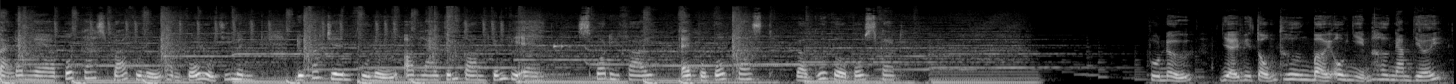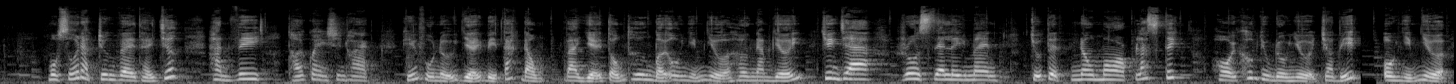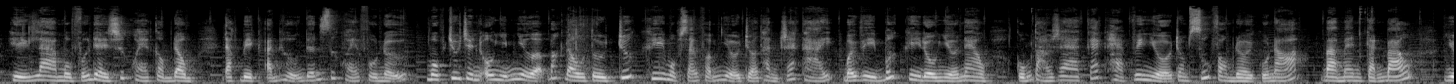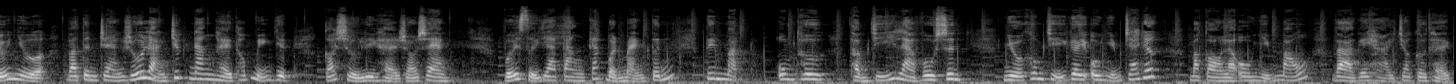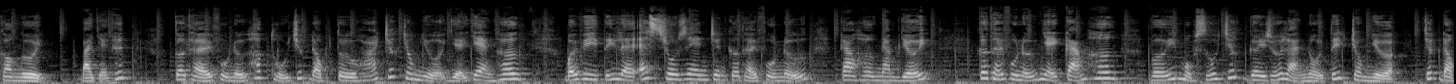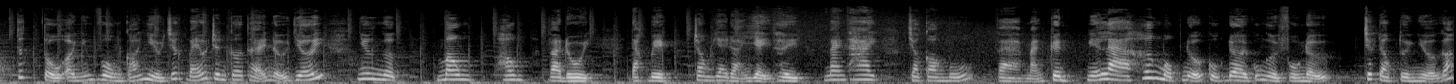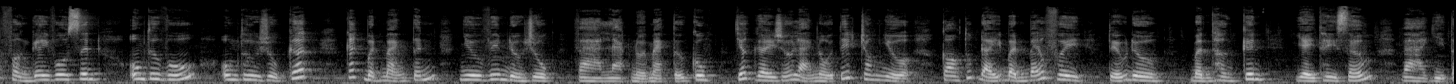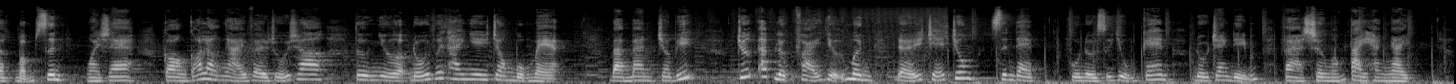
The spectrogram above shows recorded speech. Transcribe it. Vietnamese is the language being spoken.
bạn đang nghe podcast báo phụ nữ thành phố Hồ Chí Minh được phát trên phụ nữ online.com.vn, Spotify, Apple Podcast và Google Podcast. Phụ nữ dễ bị tổn thương bởi ô nhiễm hơn nam giới. Một số đặc trưng về thể chất, hành vi, thói quen sinh hoạt khiến phụ nữ dễ bị tác động và dễ tổn thương bởi ô nhiễm nhựa hơn nam giới. Chuyên gia Rosalie Mann, chủ tịch No More Plastic, Hội không dùng đồ nhựa cho biết, Ô nhiễm nhựa hiện là một vấn đề sức khỏe cộng đồng, đặc biệt ảnh hưởng đến sức khỏe phụ nữ. Một chu trình ô nhiễm nhựa bắt đầu từ trước khi một sản phẩm nhựa trở thành rác thải, bởi vì bất kỳ đồ nhựa nào cũng tạo ra các hạt vi nhựa trong suốt vòng đời của nó. Bà Men cảnh báo, giữa nhựa và tình trạng rối loạn chức năng hệ thống miễn dịch có sự liên hệ rõ ràng. Với sự gia tăng các bệnh mạng tính, tim mạch, ung thư, thậm chí là vô sinh. Nhựa không chỉ gây ô nhiễm trái đất mà còn là ô nhiễm máu và gây hại cho cơ thể con người. Bà giải thích, cơ thể phụ nữ hấp thụ chất độc từ hóa chất trong nhựa dễ dàng hơn bởi vì tỷ lệ estrogen trên cơ thể phụ nữ cao hơn nam giới. Cơ thể phụ nữ nhạy cảm hơn với một số chất gây rối loạn nội tiết trong nhựa. Chất độc tích tụ ở những vùng có nhiều chất béo trên cơ thể nữ giới như ngực, mông, hông và đùi đặc biệt trong giai đoạn dậy thì, mang thai, cho con bú và mãn kinh, nghĩa là hơn một nửa cuộc đời của người phụ nữ. Chất độc từ nhựa góp phần gây vô sinh, ung thư vú, ung thư ruột kết, các bệnh mạng tính như viêm đường ruột và lạc nội mạc tử cung. Chất gây rối loạn nội tiết trong nhựa còn thúc đẩy bệnh béo phì, tiểu đường, bệnh thần kinh, dậy thì sớm và dị tật bẩm sinh. Ngoài ra, còn có lo ngại về rủi ro từ nhựa đối với thai nhi trong bụng mẹ. Bà Man cho biết, Trước áp lực phải giữ mình để trẻ trung, xinh đẹp, phụ nữ sử dụng kem, đồ trang điểm và sơn móng tay hàng ngày.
